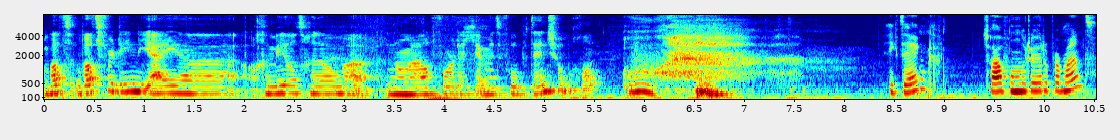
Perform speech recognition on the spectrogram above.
wat, wat verdiende jij eh, gemiddeld genomen normaal voordat je met Full Potential begon? Oeh. Ik denk 1200 euro per maand.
